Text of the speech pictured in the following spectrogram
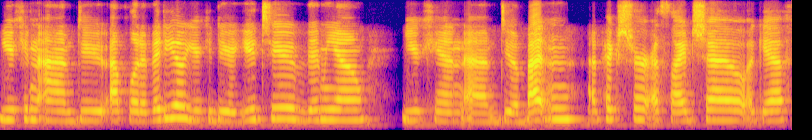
you can um, do upload a video, you can do a YouTube, Vimeo, you can um, do a button, a picture, a slideshow, a GIF,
